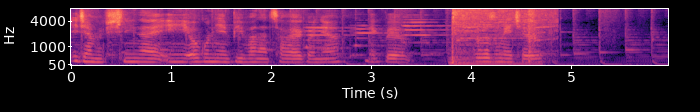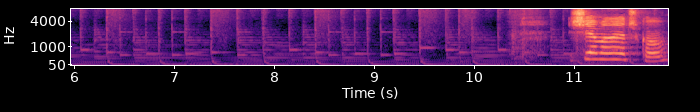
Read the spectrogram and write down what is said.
idziemy w ślinę i ogólnie biwa na całego, nie? Jakby rozumiecie. Siemaneczko!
